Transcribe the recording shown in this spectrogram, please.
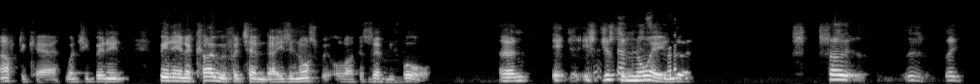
after care when she'd been in been in a coma for ten days in hospital, like I said mm-hmm. before. And it, it's just annoying that so they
